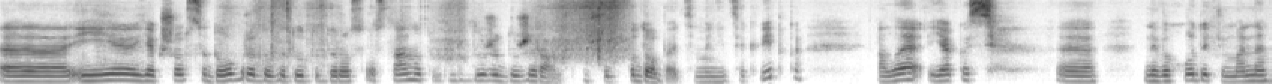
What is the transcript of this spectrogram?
Е, і якщо все добре, доведу до дорослого стану, то буду дуже-дуже рада, що подобається мені ця квітка, але якось е, не виходить у мене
